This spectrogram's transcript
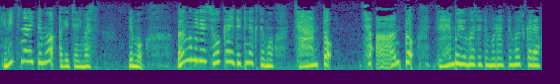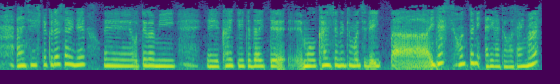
秘密のアイテムをあげちゃいます。でも、番組で紹介できなくても、ちゃんと、ちゃんと全部読ませてもらってますから、安心してくださいね。えー、お手紙、えー、書いていただいて、もう感謝の気持ちでいっぱいです。本当にありがとうございます。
